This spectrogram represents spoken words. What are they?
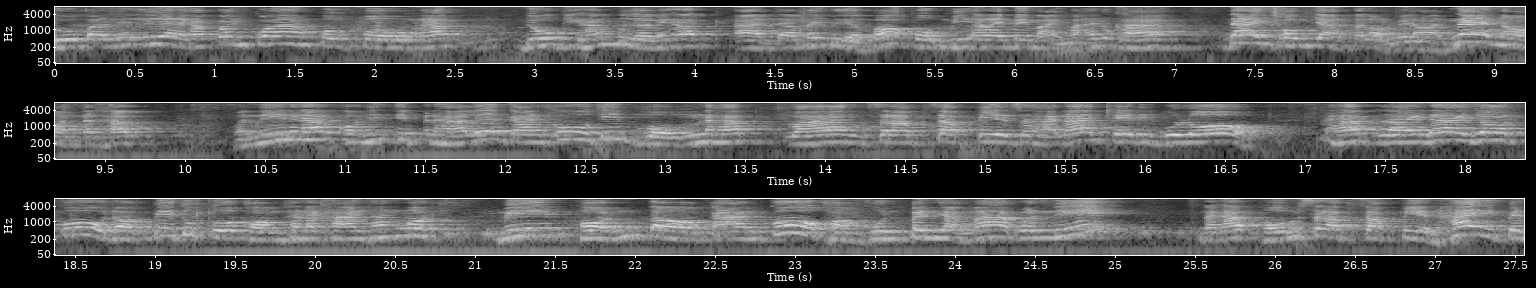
ดูไปเรื่อยๆนะครับกว้างๆโปร่งๆนะครับ ดูกี่ครั้งเบื่อไหมครับ อาจจะไม่เบื่อเพราะผมมีอะไรใหม่ ๆ มาให้ลูกค้า ได้ชมอย่างตลอดเวลาแน่นอนนะครับ วันนี้นะครับคนที่ติดปัญหาเรื่องการกู้ที่ผมนะครับ วางสลับสับเปลี่ยนสถานะเครดิตบูโรนะครับรายได้ยอดกู้ดอกเบี้ยทุกตัวของธนาคารทั้งหมด มีผลต่อการกู้ของคุณเป็นอย่างมากวันนี้นะครับ ผมสลับสับเปลี่ยนให้เป็น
